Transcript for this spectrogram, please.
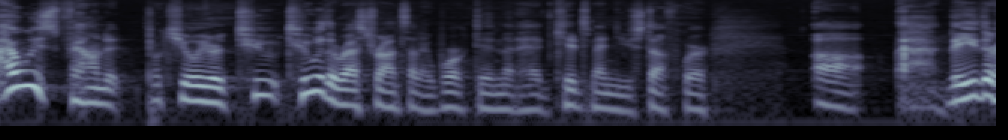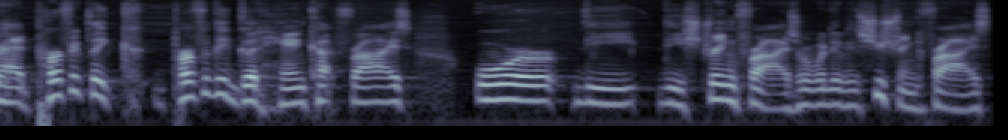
I always found it peculiar. Two two of the restaurants that I worked in that had kids menu stuff where uh, they either had perfectly perfectly good hand cut fries or the the string fries or whatever shoestring fries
